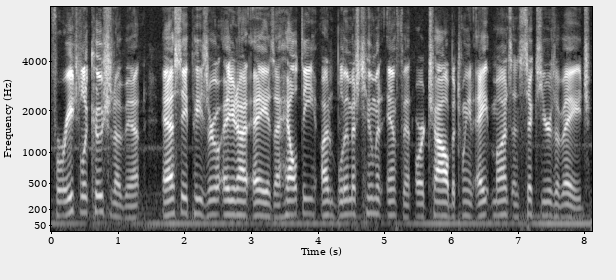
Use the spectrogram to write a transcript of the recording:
For each Locution event, SCP-089-A is a healthy, unblemished human infant or child between 8 months and 6 years of age,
